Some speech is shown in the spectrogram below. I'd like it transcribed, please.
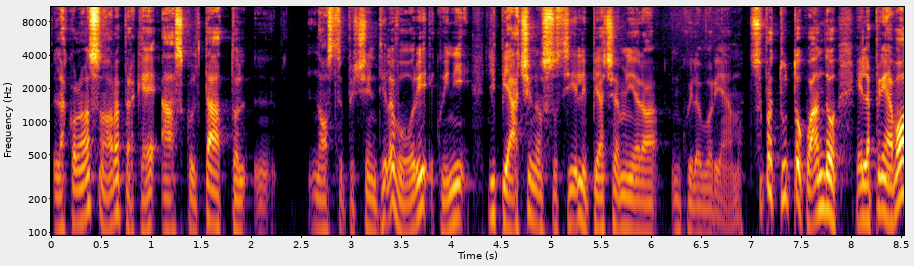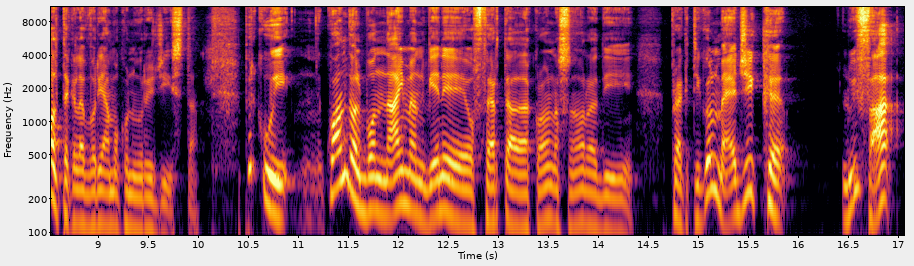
la colonna sonora perché ha ascoltato i nostri precedenti lavori e quindi gli piace il nostro stile, gli piace la maniera in cui lavoriamo, soprattutto quando è la prima volta che lavoriamo con un regista. Per cui quando al buon Nyman viene offerta la colonna sonora di Practical Magic, lui fa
